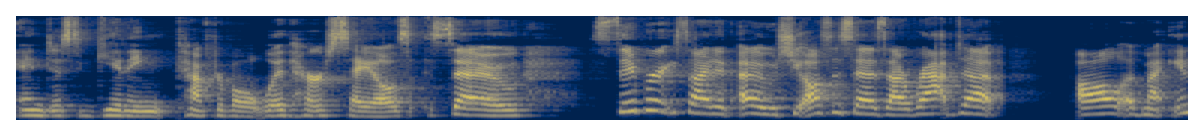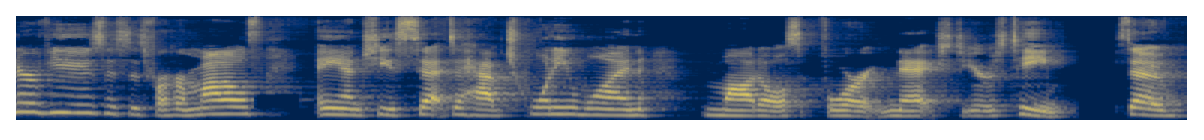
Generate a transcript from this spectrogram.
and just getting comfortable with her sales. So super excited. Oh, she also says, I wrapped up all of my interviews. This is for her models and she's set to have 21 models for next year's team. So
